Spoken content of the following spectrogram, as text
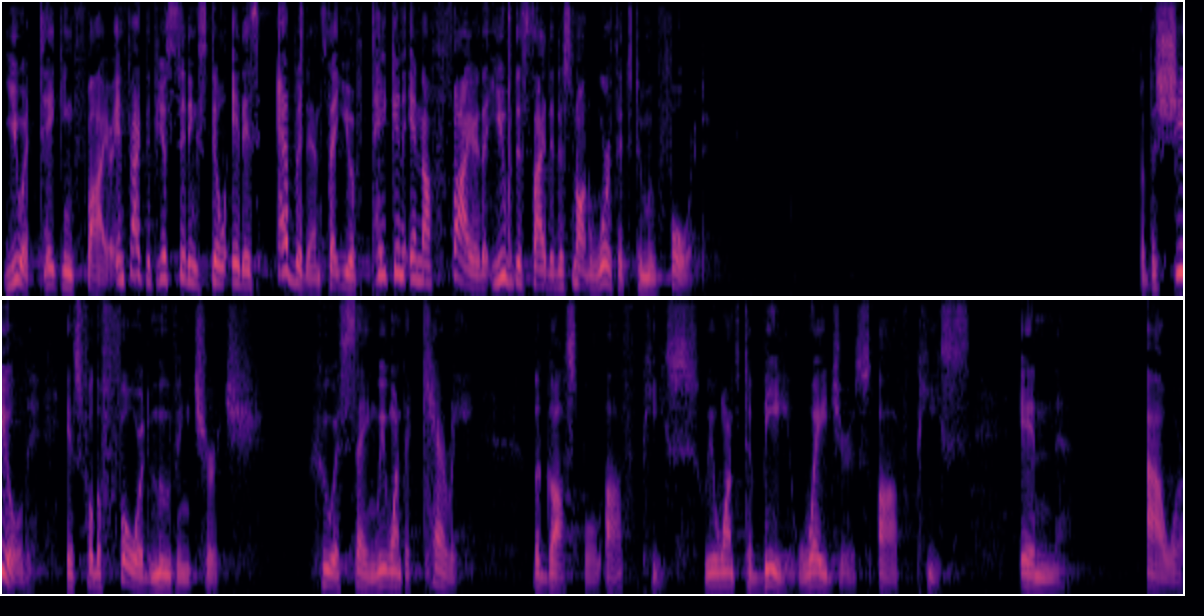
you are taking fire. In fact, if you're sitting still, it is evidence that you have taken enough fire that you've decided it's not worth it to move forward. But the shield is for the forward moving church who is saying, We want to carry the gospel of peace. We want to be wagers of peace in our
